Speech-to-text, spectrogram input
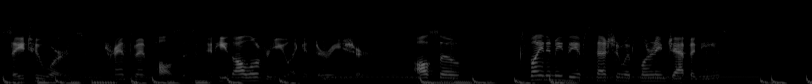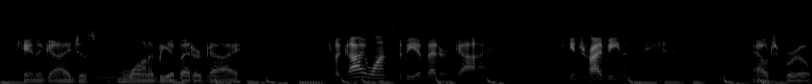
Say two words, transmit pulses, and he's all over you like a dirty shirt. Also, explain to me the obsession with learning Japanese. Can a guy just want to be a better guy? If a guy wants to be a better guy, he can try being a man. Ouch, bro.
